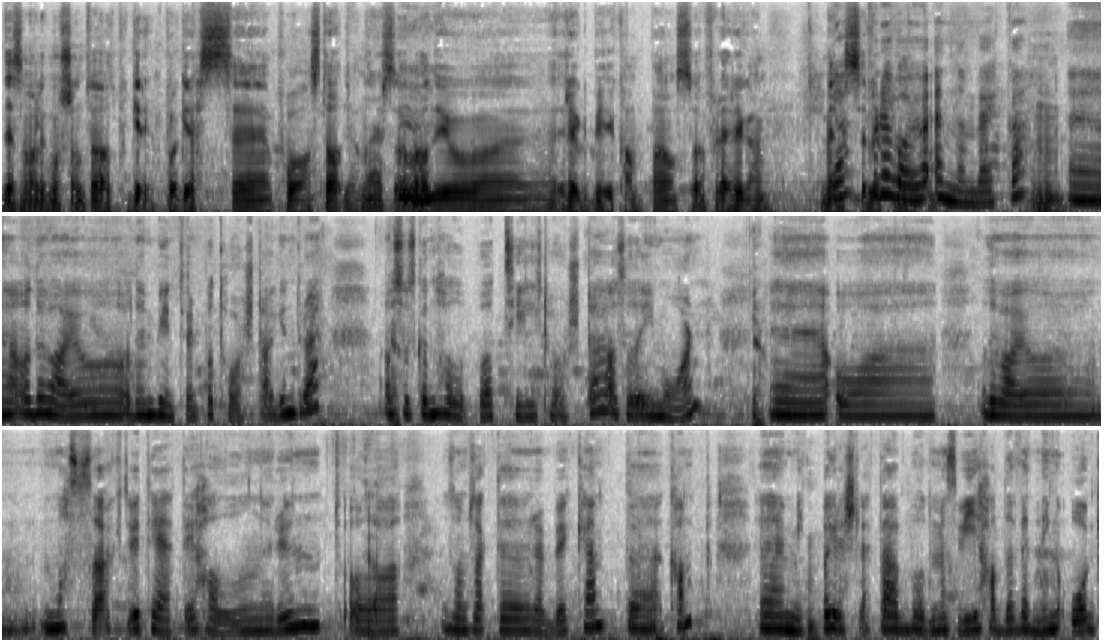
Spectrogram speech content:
det som var litt morsomt, var at på, gresset på stadionet her, så mm. var det jo rugbykamper også flere ganger. Ja, for det var jo. NM-veka. Mm. Eh, og, det var jo, og den begynte vel på torsdagen, tror jeg. Og Ja. så skal den holde på til torsdag, altså i morgen. Ja. Eh, og, og det var jo masse aktivitet i hallen rundt, og som sagt rugbykamp eh, kamp, midt Mm. på gressletta, både mens vi hadde vending og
